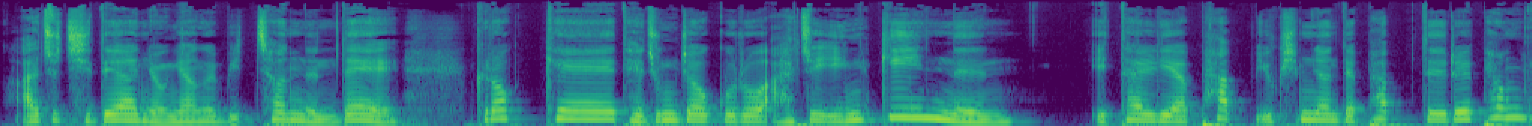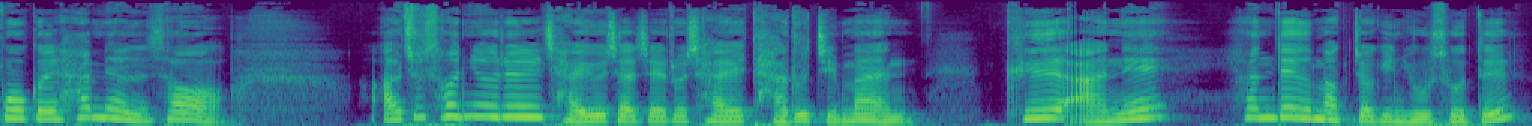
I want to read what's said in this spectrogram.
아주 지대한 영향을 미쳤는데 그렇게 대중적으로 아주 인기 있는 이탈리아 팝 60년대 팝들을 편곡을 하면서 아주 선율을 자유자재로 잘 다루지만 그 안에 현대음악적인 요소들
